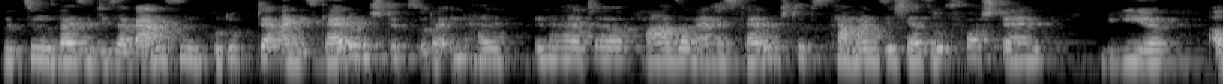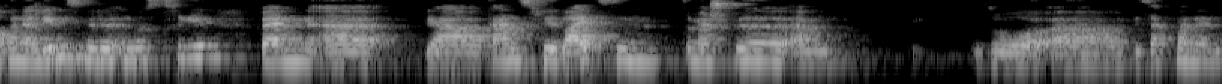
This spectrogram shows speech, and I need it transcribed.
beziehungsweise dieser ganzen Produkte eines Kleidungsstücks oder Inhalt, Inhalte, Fasern eines Kleidungsstücks kann man sich ja so vorstellen, wie auch in der Lebensmittelindustrie, wenn äh, ja ganz viel Weizen zum Beispiel ähm, so, äh, wie sagt man denn,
